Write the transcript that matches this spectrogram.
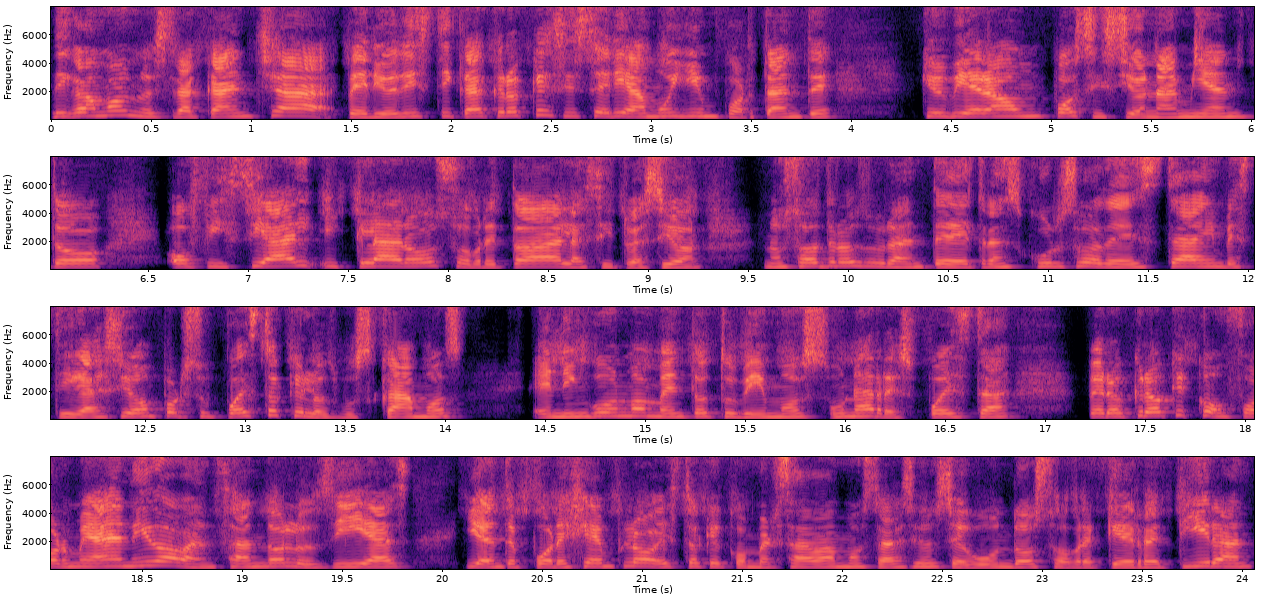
digamos, nuestra cancha periodística, creo que sí sería muy importante que hubiera un posicionamiento oficial y claro sobre toda la situación. Nosotros durante el transcurso de esta investigación, por supuesto que los buscamos, en ningún momento tuvimos una respuesta, pero creo que conforme han ido avanzando los días y ante, por ejemplo, esto que conversábamos hace un segundo sobre que retiran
